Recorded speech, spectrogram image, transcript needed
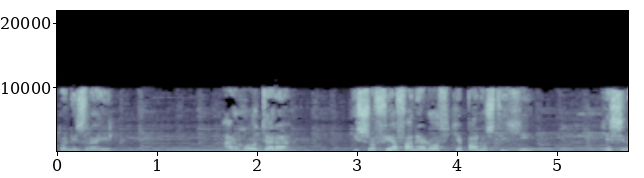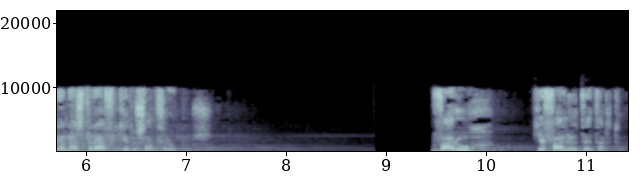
τον Ισραήλ. Αργότερα η σοφία φανερώθηκε πάνω στη γη και συναναστράφηκε τους ανθρώπους. Βαρούχ, κεφάλαιο τέταρτο.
